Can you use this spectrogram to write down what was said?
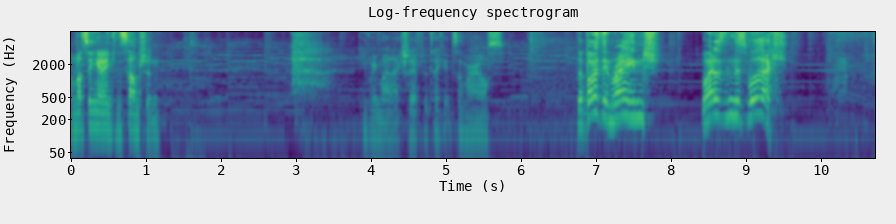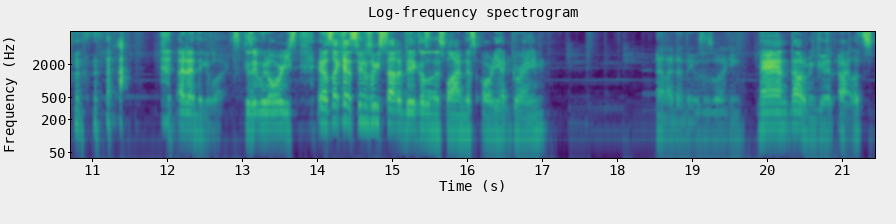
I'm not seeing any consumption I think we might actually have to take it somewhere else. They're both in range! Why doesn't this work? I don't think it works, because it would already... It was like as soon as we started vehicles on this line, this already had grain. And I don't think this is working. Man, that would have been good. Alright, let's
